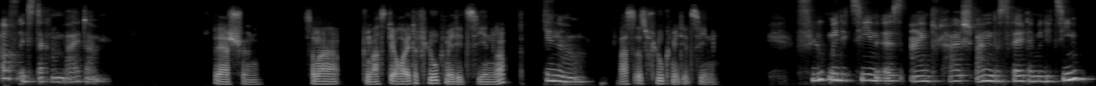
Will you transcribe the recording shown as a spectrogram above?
auf Instagram weiter. Sehr schön. Sag mal, du machst ja heute Flugmedizin, ne? Genau. Was ist Flugmedizin? Flugmedizin ist ein total spannendes Feld der Medizin.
